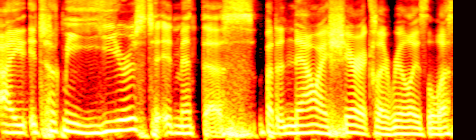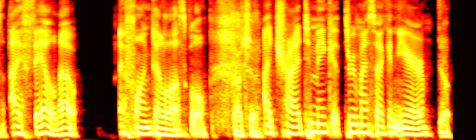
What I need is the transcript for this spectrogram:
I it took me years to admit this, but now I share it because I realized the lesson I failed out. I flunked out of law school. Gotcha. I tried to make it through my second year. Yep.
